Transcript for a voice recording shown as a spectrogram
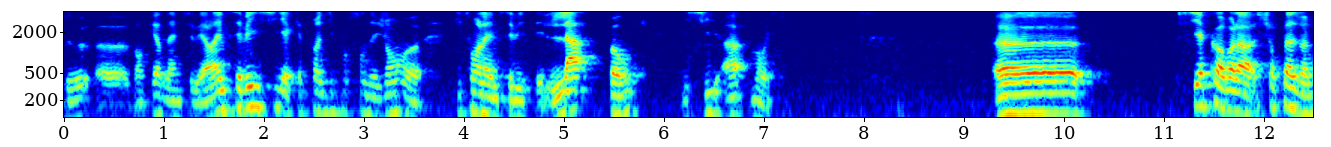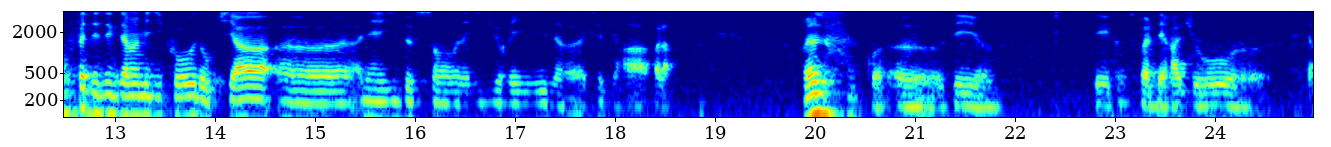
de, euh, bancaire de la MCB. Alors la MCB ici, il y a 90% des gens euh, qui sont à la MCB. C'est la banque ici à Maurice. Euh, si d'accord, voilà, sur place, ben, vous faites des examens médicaux, donc il y a euh, analyse de sang, analyse d'urine, euh, etc. Voilà. Rien de fou, quoi. Euh, des, des, ça des radios, etc.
